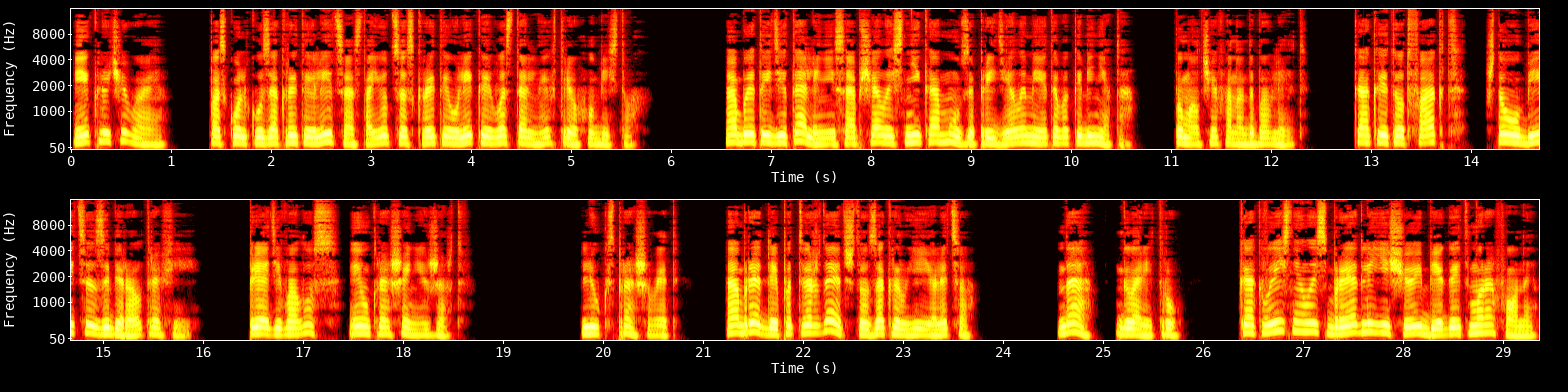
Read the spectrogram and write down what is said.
И ключевая, поскольку закрытые лица остаются скрытой уликой в остальных трех убийствах. Об этой детали не сообщалось никому за пределами этого кабинета. Помолчав, она добавляет. Как и тот факт, что убийца забирал трофеи, пряди волос и украшения жертв. Люк спрашивает, а Брэдли подтверждает, что закрыл ее лицо? «Да», — говорит Ру. Как выяснилось, Брэдли еще и бегает в марафоны.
